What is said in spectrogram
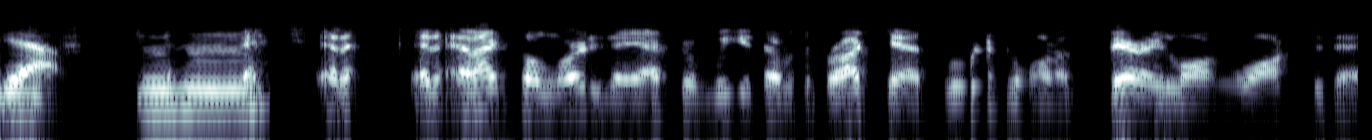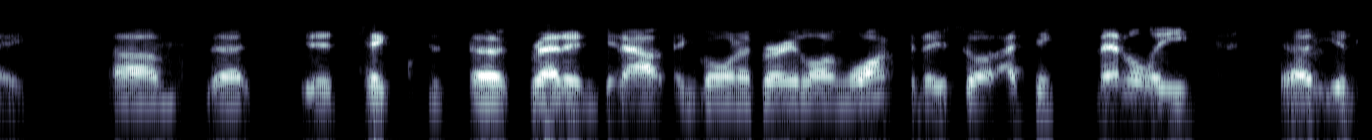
yeah. Mm-hmm. And and and and I told Lori today after we get done with the broadcast, we're going to go on a very long walk today. Um, that it takes uh, Greta and get out and go on a very long walk today. So I think mentally, uh, it's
